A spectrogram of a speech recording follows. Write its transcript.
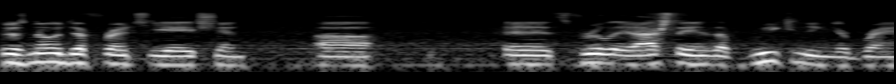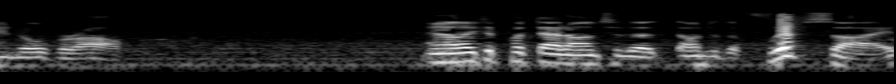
There's no differentiation. Uh, and it's really it actually ends up weakening your brand overall. And I like to put that onto the onto the flip side,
